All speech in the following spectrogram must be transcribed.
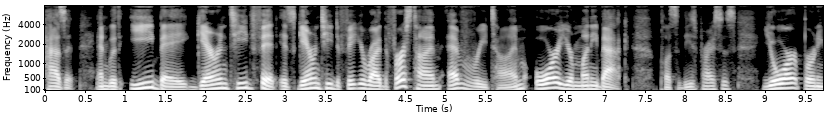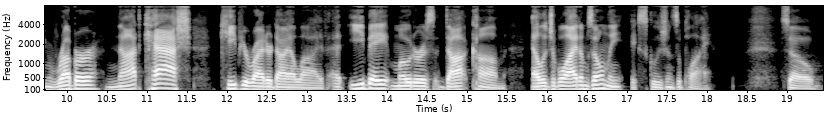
has it. And with eBay guaranteed fit, it's guaranteed to fit your ride the first time, every time, or your money back. Plus, at these prices, you're burning rubber, not cash. Keep your ride or die alive at ebaymotors.com. Eligible items only, exclusions apply. So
